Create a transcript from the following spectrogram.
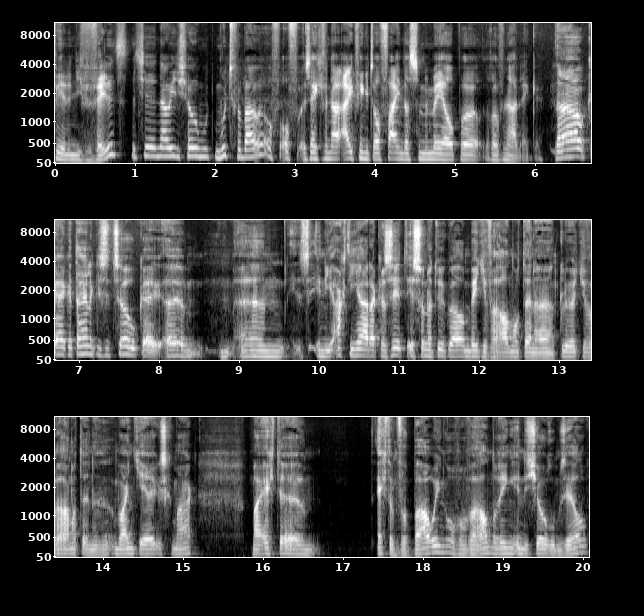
Eh, Vind je het niet vervelend dat je nou je show moet, moet verbouwen? Of, of zeg je van nou, eigenlijk vind ik het wel fijn dat ze me meehelpen erover nadenken? Nou, kijk, uiteindelijk is het zo. Kijk, ehm, ehm, in die 18 jaar dat ik er zit, is er natuurlijk wel een beetje veranderd. En een kleurtje veranderd en een wandje ergens gemaakt. Maar echt, ehm, echt een verbouwing of een verandering in de showroom zelf,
